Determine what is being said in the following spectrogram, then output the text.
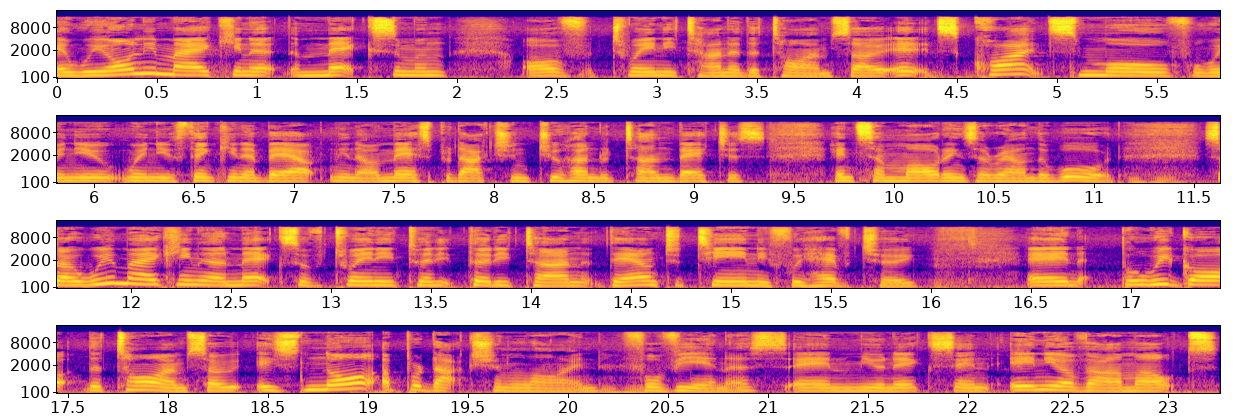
and we're only making it a maximum of 20 ton at a time. So it's quite small for when you when you're thinking about you know mass production, 200 ton batches, and some maltings around the world. Mm-hmm. So we're making a max of 20, 20, 30 ton down to 10 if we have to and but we got the time. So it's not a production line for viennas and munichs and any of our malts.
